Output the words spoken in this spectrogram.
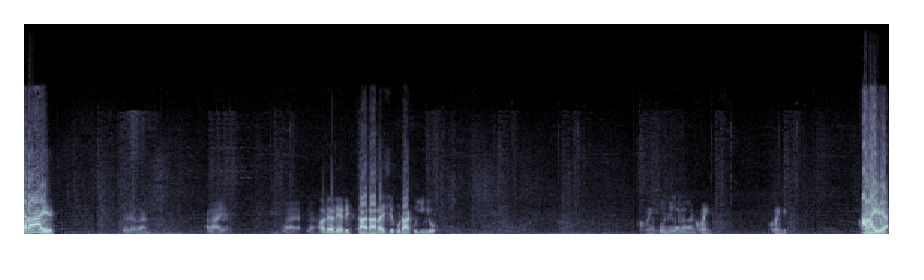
ก็ได้เจอเดียวกัน อะไรอะอะไรอะราทำเอาเดี๋ยวเดี๋ยวดิได้ได้ได้เชื่อกูได้กูยิงอยู่เอาแม่งเอาตัวนี้ก่อนแล้วกันเอาแม่งเอาแม่งดิอะไรเนี่ย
